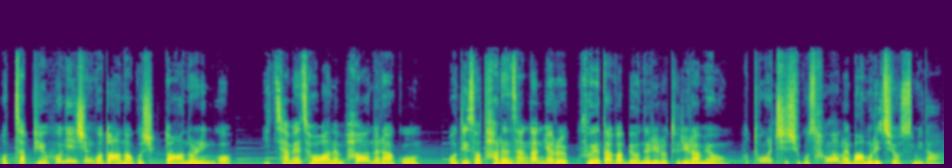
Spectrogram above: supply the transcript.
어차피 혼인신고도 안 하고 식도 안 올린 거? 이참에 저와는 파혼을 하고 어디서 다른 상간녀를 구해다가 며느리로 들이라며 호통을 치시고 상황을 마무리 지었습니다.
